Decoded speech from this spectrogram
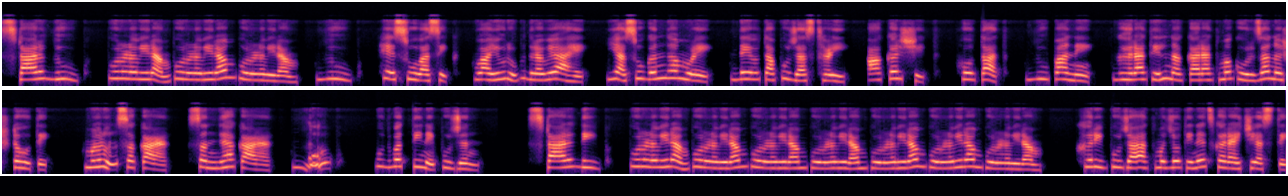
स्टार धूप पूर्णविराम पूर्णविराम पूर्णविराम धूप हे सुवासिक वायुरूप द्रव्य आहे. या सुगंधामुळे देवता पूजास्थळी आकर्षित होतात. धूपाने घरातील नकारात्मक ऊर्जा नष्ट होते. म्हणून सकाळ संध्याकाळ उदबत्तीने पूजन. स्टार दीप पूर्णविराम पूर्णविराम पूर्णविराम पूर्णविराम पूर्णविराम पूर्णविराम पूर्णविराम. खरी पूजा आत्मज्योतीनेच करायची असते.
